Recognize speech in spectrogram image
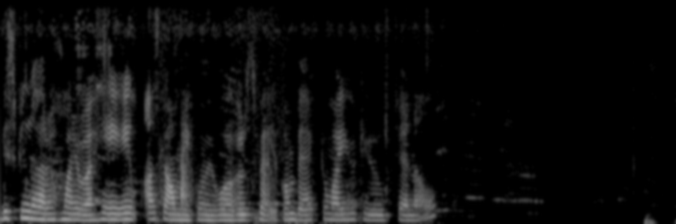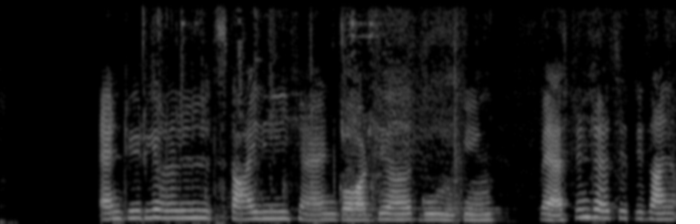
बिस्मिल्लाहिर्रहमानिर्रहीम। अस्सलाम वालेकुम viewers, welcome back to my YouTube channel. Interior stylish and gorgeous good looking western dresses design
